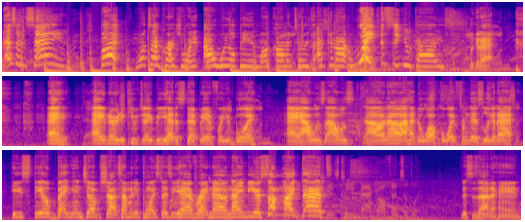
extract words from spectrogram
That's insane. But once I graduate, I will be in more commentaries. I cannot wait to see you guys. Look at that. hey, hey, Nerdy QJB had to step in for your boy. Hey, I was, I was, I don't know. I had to walk away from this. Look at that. He's still banging jump shots. How many points does he have right now? 90 or something like that. This is out of hand.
